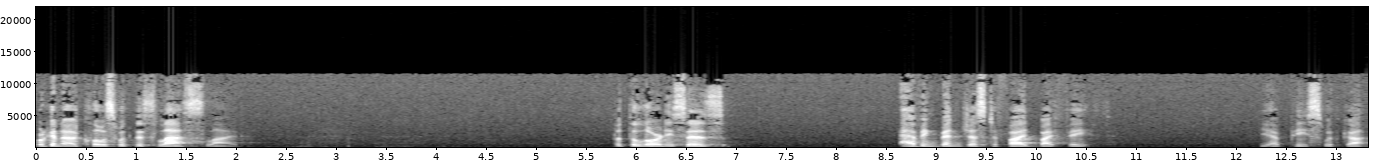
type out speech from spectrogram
We're going to close with this last slide. But the Lord, He says, having been justified by faith, you have peace with God.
